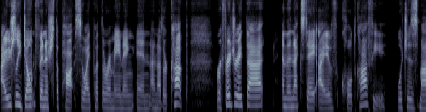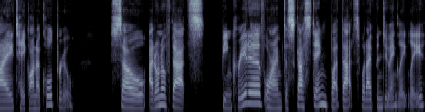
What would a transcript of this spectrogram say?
I usually don't finish the pot so I put the remaining in another cup, refrigerate that, and the next day I have cold coffee, which is my take on a cold brew. So I don't know if that's being creative or I'm disgusting, but that's what I've been doing lately.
